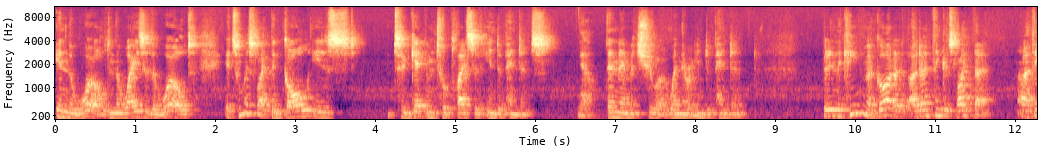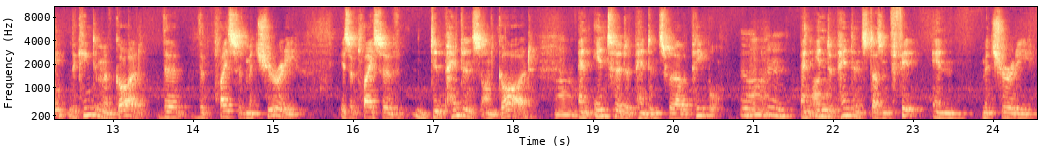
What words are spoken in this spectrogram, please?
in the world, in the ways of the world, it's almost like the goal is to get them to a place of independence. Yeah. Then they're mature when they're independent. But in the kingdom of God, I don't think it's like that. I think the kingdom of God, the, the place of maturity, is a place of dependence on God mm. and interdependence with other people. Mm-hmm. And wow. independence doesn't fit in maturity.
